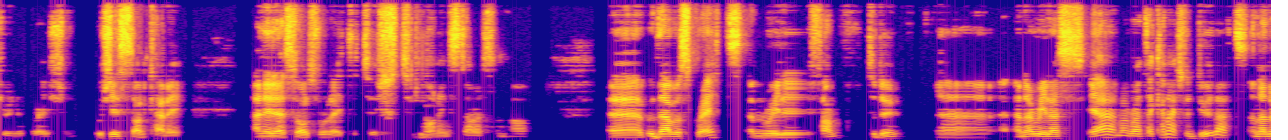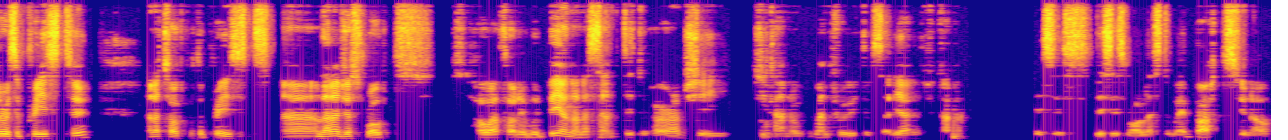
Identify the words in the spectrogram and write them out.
during the operation, which is uncanny. And it is also related to, to Morning Star somehow. Uh, that was great and really fun to do. Uh, and I realized, yeah, I'm right. I can actually do that. And then there was a priest too. And I talked with the priest. Uh, and then I just wrote how I thought it would be. And then I sent it to her and she, she kind of went through it and said, yeah, kind of, this is, this is more or less the way. But, you know,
